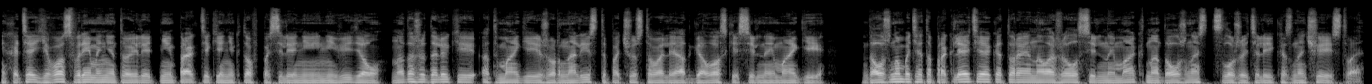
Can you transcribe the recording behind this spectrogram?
И хотя его с времени той летней практики никто в поселении не видел, но даже далекие от магии журналисты почувствовали отголоски сильной магии. Должно быть это проклятие, которое наложил сильный маг на должность служителей казначейства.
